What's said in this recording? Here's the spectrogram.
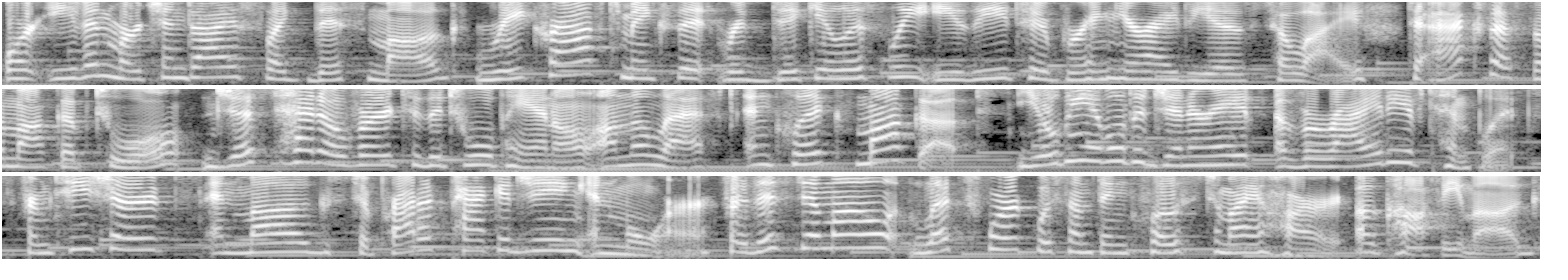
or even merchandise like this mug, Recraft makes it ridiculously easy to bring your ideas to life. To access the mockup tool, just head over to the tool panel on the left and click Mockups. You'll be able to generate a variety of templates, from t-shirts and mugs to product packaging and more. For this demo, let's work with something close to my heart, a coffee mug.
